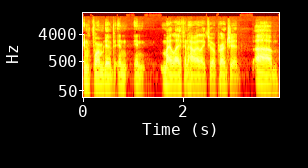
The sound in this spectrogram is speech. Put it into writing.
informative in, in my life and how I like to approach it. Um,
